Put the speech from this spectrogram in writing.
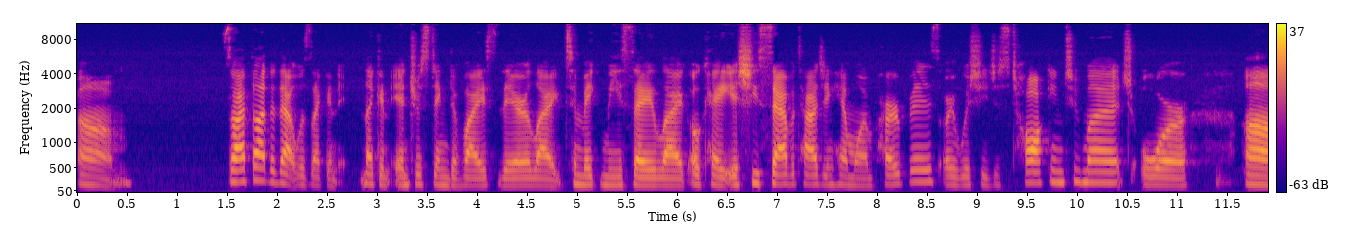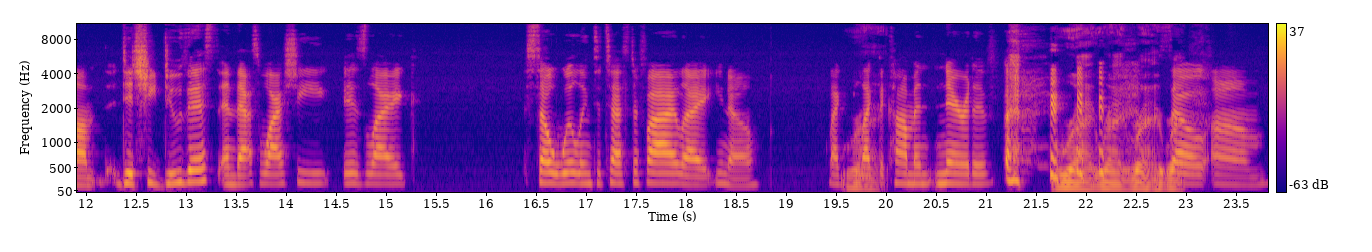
Um, so I thought that that was like an like an interesting device there, like to make me say like, okay, is she sabotaging him on purpose, or was she just talking too much, or um, did she do this and that's why she is like so willing to testify? Like, you know, like right. like the common narrative. right, right, right, right. So, um,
